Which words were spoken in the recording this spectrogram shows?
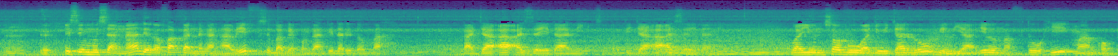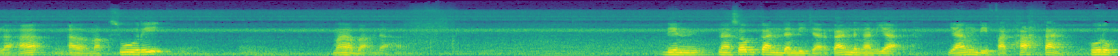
Hmm. Isim musanna dirofakan dengan alif sebagai pengganti dari domah. Kaja'a az-zaidani seperti ja'a az-zaidani. Wa yunsabu wa bil ya'il maftuhi ma qablaha al maksuri ma ba'daha. Dinasobkan dan dijarkan dengan ya yang difathahkan huruf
